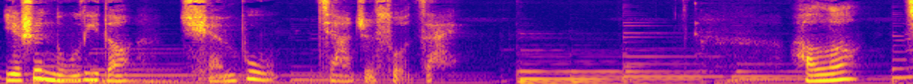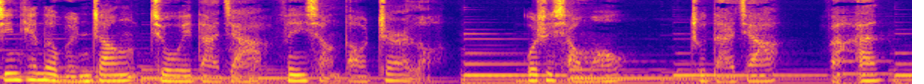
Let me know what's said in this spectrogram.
也是努力的全部价值所在。好了，今天的文章就为大家分享到这儿了，我是小毛，祝大家。晚安。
